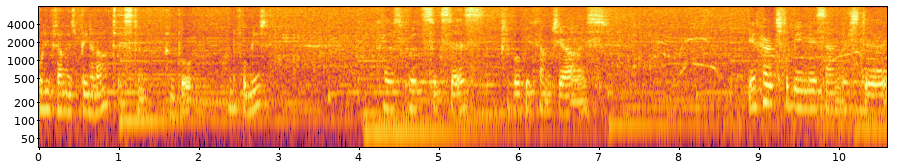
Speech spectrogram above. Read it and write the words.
all you've done is been an artist and, and brought wonderful music? Because with success, people become jealous. It hurts to be misunderstood.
